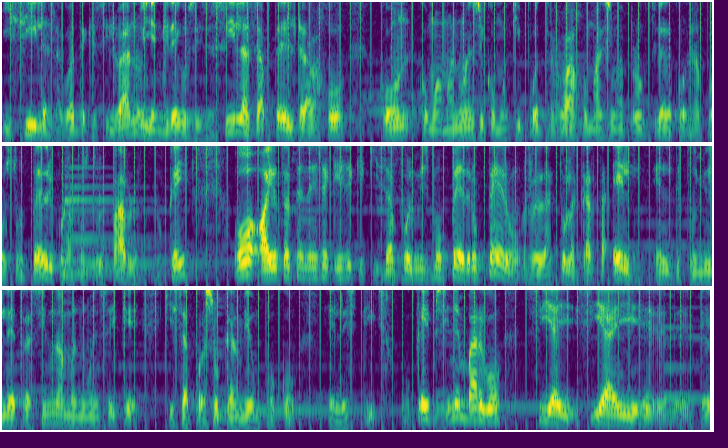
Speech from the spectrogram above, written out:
y Silas. Acuérdate que Silvano, y en griego se dice Silas. Él trabajó con, como amanuense y como equipo de trabajo, máxima productividad con el apóstol Pedro y con el apóstol Pablo. ¿ok? O hay otra tendencia que dice que quizá fue el mismo Pedro, pero redactó la carta él, él de puño y letra, sin un amanuense y que quizá por eso cambia un poco el estilo. ¿ok? Sin embargo, sí hay sí hay eh, eh, eh,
